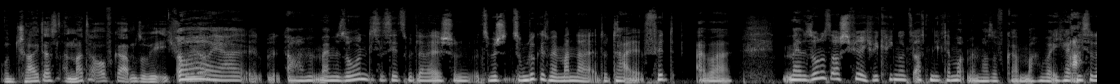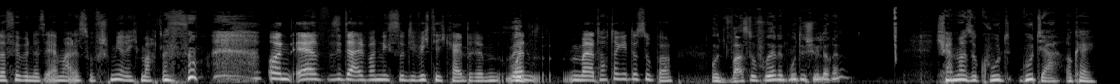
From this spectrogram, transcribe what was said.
Und scheiterst an Matheaufgaben, so wie ich früher? Oh ja, auch mit meinem Sohn, das ist jetzt mittlerweile schon, zum, zum Glück ist mein Mann da total fit, aber mit meinem Sohn ist auch schwierig. Wir kriegen uns oft in die Klamotten beim Hausaufgaben machen, weil ich halt Ah. nicht so dafür bin, dass er immer alles so schmierig macht und so. Und er sieht da einfach nicht so die Wichtigkeit drin. Während meiner Tochter geht das super. Und warst du früher eine gute Schülerin? Ich war immer so gut, gut ja, okay.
